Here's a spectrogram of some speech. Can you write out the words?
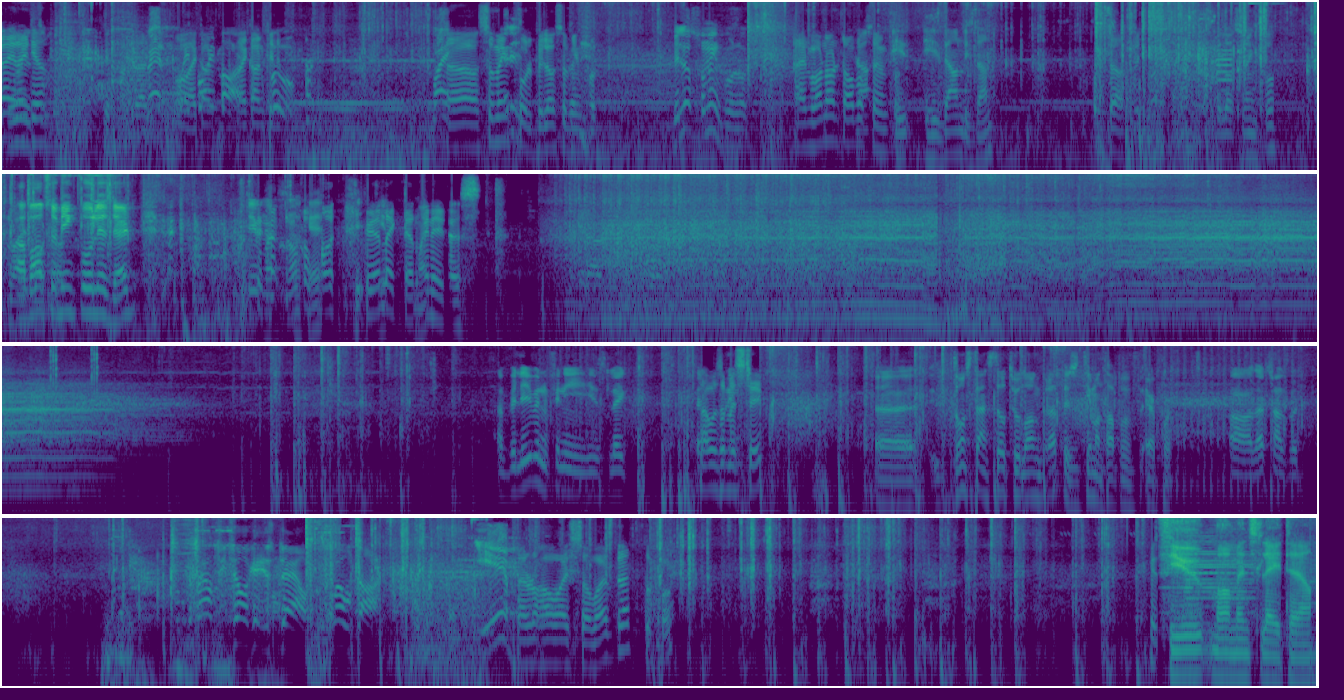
guy Who right is here. Where? Oh, I can't. I can't kill him. Why? Uh, swimming pool, below swimming pool, Below swimming pool. Okay. and one on top of swimming pool. He, he's down, he's down. So. Below swimming pool. Above swimming pool is dead. Team? Okay. We are like Terminators. I believe in Finny. He's like. That was a mistake. Uh, don't stand still too long, but there's a team on top of airport. Oh, that sounds good. The bounty target is down. Well done. Yeah. I don't know how I survived that. The fuck? Few moments later.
